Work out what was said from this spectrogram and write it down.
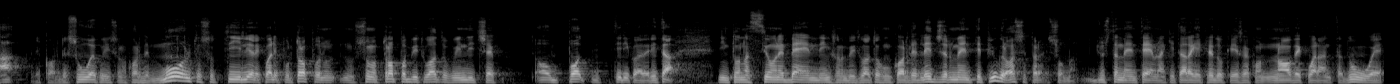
ha le corde sue, quindi sono corde molto sottili, alle quali purtroppo non, sono troppo abituato, quindi c'è, ho un po', ti dico la verità, di intonazione, bending, sono abituato con corde leggermente più grosse, però insomma, giustamente è una chitarra che credo che esca con 9,42,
